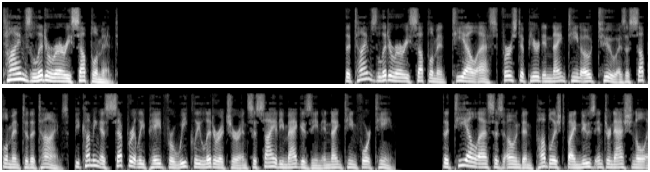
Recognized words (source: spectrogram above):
Times Literary Supplement The Times Literary Supplement (TLS) first appeared in 1902 as a supplement to The Times, becoming a separately paid-for weekly literature and society magazine in 1914. The TLS is owned and published by News International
